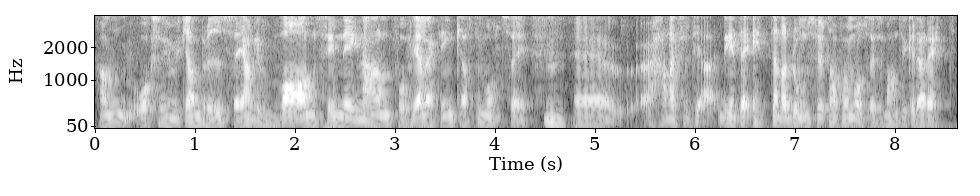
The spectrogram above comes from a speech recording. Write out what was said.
Han, också hur mycket han bryr sig. Han blir vansinnig när han får felaktigt inkast emot sig. Mm. Eh, han accepterar, det är inte ett enda domslut han får emot sig som han tycker är rätt.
